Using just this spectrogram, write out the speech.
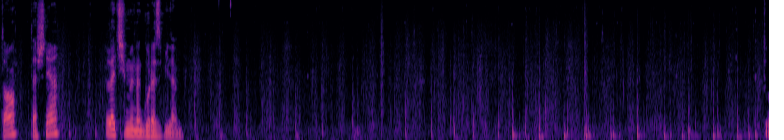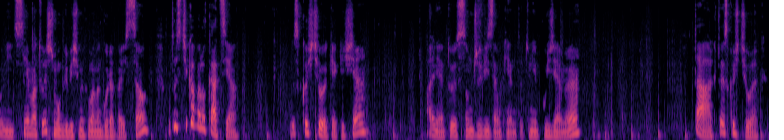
to też nie. Lecimy na górę z Billem. Tu nic nie ma. Tu jeszcze moglibyśmy chyba na górę wejść, co? Bo to jest ciekawa lokacja. To jest kościółek jakiś, nie? Ale nie, tu są drzwi zamknięte. Tu nie pójdziemy. Tak, to jest kościółek.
